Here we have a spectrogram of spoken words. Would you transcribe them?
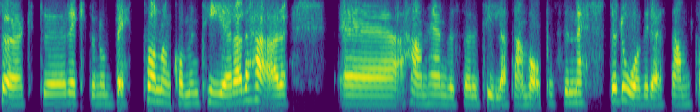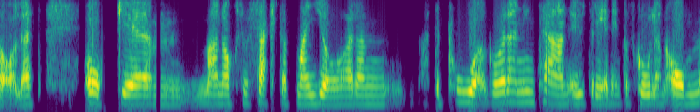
sökt eh, rektorn och bett honom kommentera det här. Eh, han hänvisade till att han var på semester då vid det samtalet. Och eh, man har också sagt att man gör en, att det pågår en intern utredning på skolan om,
